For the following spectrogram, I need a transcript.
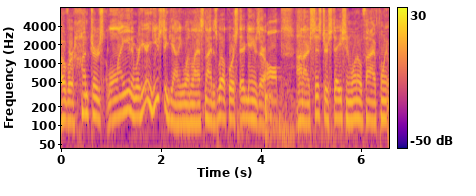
over Hunters Lane. And we're hearing Houston County won last night as well. Of course, their games are all on our sister station, 105.1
